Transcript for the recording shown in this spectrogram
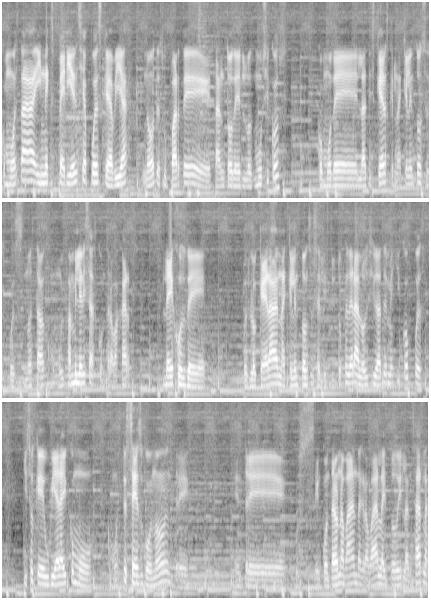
Como esta inexperiencia pues que había, ¿no? De su parte, tanto de los músicos como de las disqueras que en aquel entonces pues no estaban como muy familiarizadas con trabajar lejos de pues lo que era en aquel entonces el Distrito Federal o Ciudad de México, pues hizo que hubiera ahí como como este sesgo, ¿no? Entre, entre pues, encontrar una banda, grabarla y todo y lanzarla.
